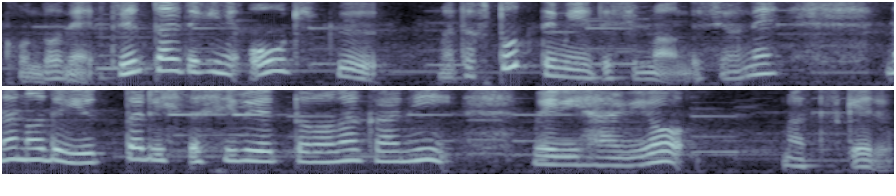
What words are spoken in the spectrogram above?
今度ね全体的に大きくまた太って見えてしまうんですよね。なのでゆったりしたシルエットの中にメリハリを、まあ、つける、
